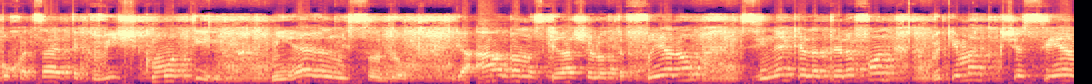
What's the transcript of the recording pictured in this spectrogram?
הוא חצה את הכביש כמו טיל, מיהר אל משרדו, גער במזכירה שלו תפריע לו, זינק אל הטלפון, וכמעט כשסיים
